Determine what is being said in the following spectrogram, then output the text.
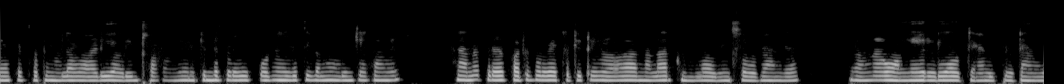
மேக்கப் போட்டு நல்லா வாடி அப்படின்னு சொல்றாங்க. எனக்கு இந்த பிறவை போடணும் எடுத்துக்கலாம் அப்படின்னு கேட்காங்க நல்ல பிறவை பட்டு பிறவை கட்டிட்டு வா நல்லா இருக்குங்களா அப்படின்னு சொல்றாங்க. கங்கா உடனே ரெடியா கிளம்பி போயிட்டாங்க.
